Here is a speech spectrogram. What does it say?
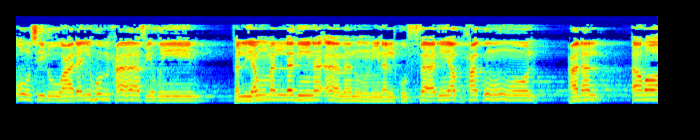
ارسلوا عليهم حافظين فاليوم الذين آمنوا من الكفار يضحكون على الأرائك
